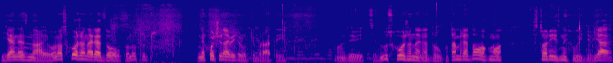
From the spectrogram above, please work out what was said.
Я не знаю. Воно схоже на рядовку. Ну тут не хочу навіть руки брати їх. Вон дивіться. Ну схоже на рядовку. Там рядовок мо 100 різних видів. Я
